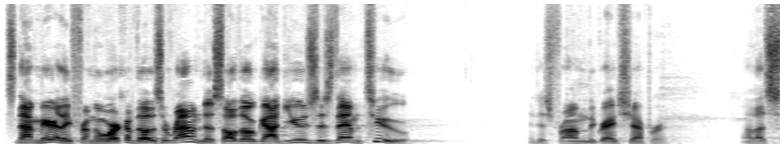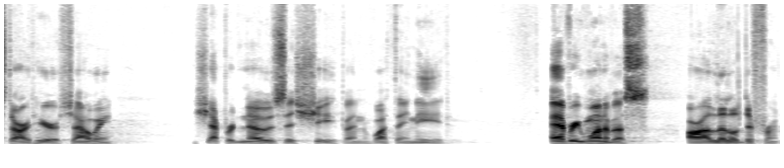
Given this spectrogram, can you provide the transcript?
It's not merely from the work of those around us, although God uses them too. It is from the great shepherd. Now let's start here, shall we? The shepherd knows his sheep and what they need. Every one of us are a little different.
